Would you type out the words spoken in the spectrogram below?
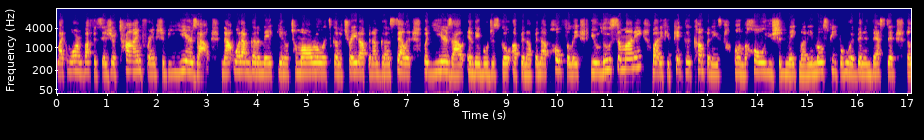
like warren buffett says your time frame should be years out. Not what i'm going to make you know tomorrow it's going to trade up and i'm going to sell it but years out and they will just go up and up and up. Hopefully you lose some money but if you pick good companies on the whole you should make money. And most people who have been invested the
